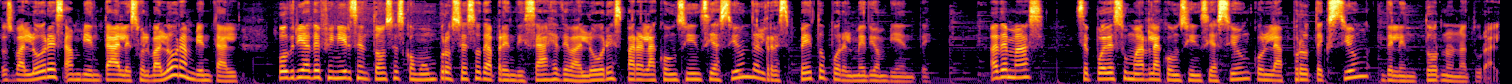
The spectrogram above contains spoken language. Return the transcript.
Los valores ambientales o el valor ambiental podría definirse entonces como un proceso de aprendizaje de valores para la concienciación del respeto por el medio ambiente. Además, se puede sumar la concienciación con la protección del entorno natural.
